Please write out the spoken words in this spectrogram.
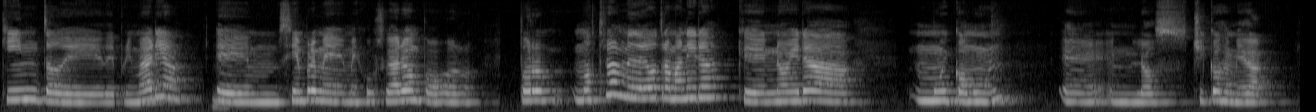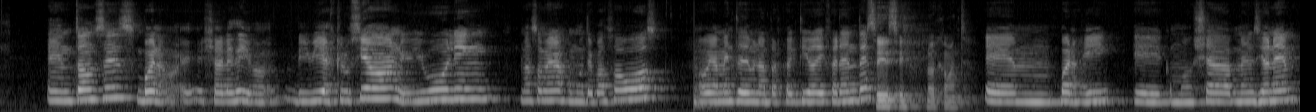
quinto de, de primaria, eh, siempre me, me juzgaron por, por mostrarme de otra manera que no era muy común eh, en los chicos de mi edad. Entonces, bueno, eh, ya les digo, viví exclusión, viví bullying, más o menos como te pasó a vos, obviamente de una perspectiva diferente. Sí, sí, lógicamente. Em, bueno, y eh, como ya mencioné,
